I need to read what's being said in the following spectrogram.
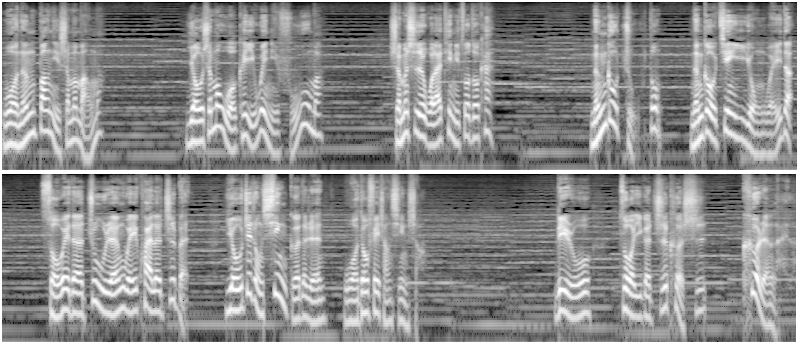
我能帮你什么忙吗？有什么我可以为你服务吗？什么事我来替你做做看。能够主动、能够见义勇为的，所谓的助人为快乐之本，有这种性格的人，我都非常欣赏。例如，做一个知客师，客人来了，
